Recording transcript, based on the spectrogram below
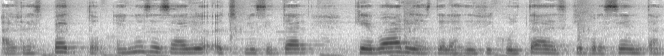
al respecto, es necesario explicitar que varias de las dificultades que presentan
